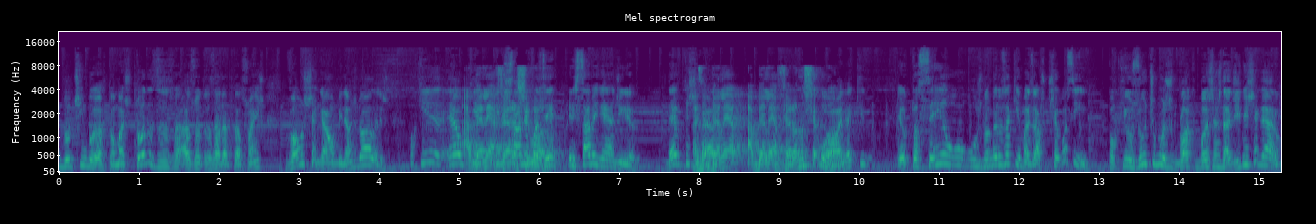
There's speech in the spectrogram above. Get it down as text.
do Tim Burton, mas todas as, as outras adaptações vão chegar a um bilhão de dólares. Porque é o A que Bela a eles sabem chegou? fazer. Eles sabem ganhar dinheiro. Deve ter Mas a chegado. Bela, e a, a Bela e a Fera não chegou. Olha que. Eu tô sem o- os números aqui, mas eu acho que chegou assim. Porque os últimos blockbusters da Disney chegaram.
